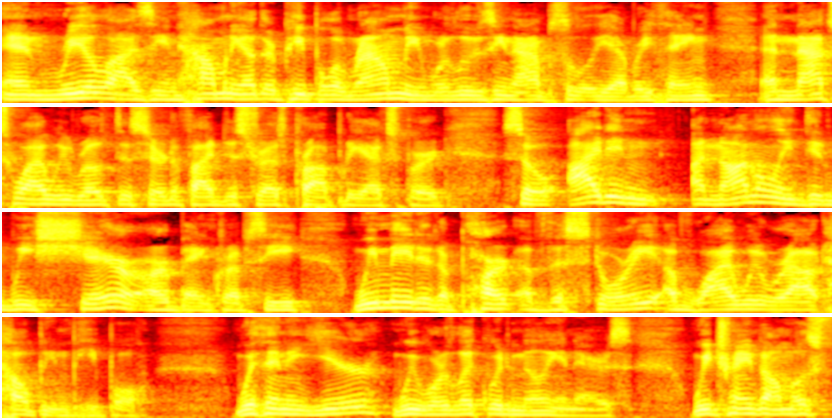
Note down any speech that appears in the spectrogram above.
and realizing how many other people around me were losing absolutely everything and that's why we wrote the certified distressed property expert so i didn't uh, not only did we share our bankruptcy we made it a part of the story of why we were out helping people Within a year, we were liquid millionaires. We trained almost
